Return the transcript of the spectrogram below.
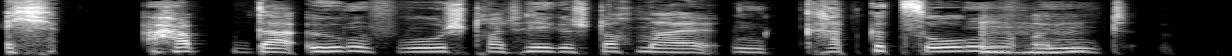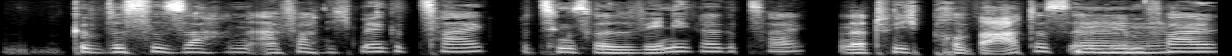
Ich habe da irgendwo strategisch doch mal einen Cut gezogen Mhm. und gewisse Sachen einfach nicht mehr gezeigt, beziehungsweise weniger gezeigt. Natürlich Privates in dem Mhm. Fall.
